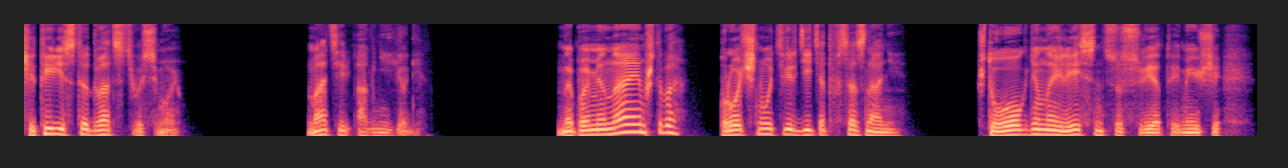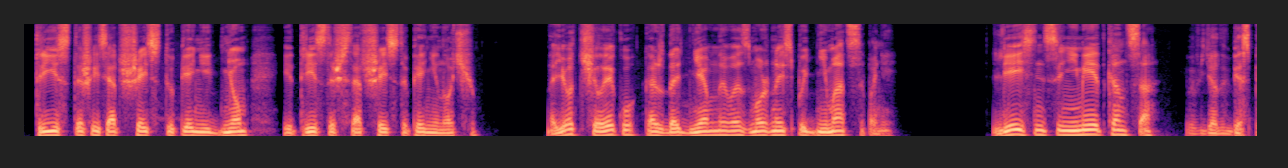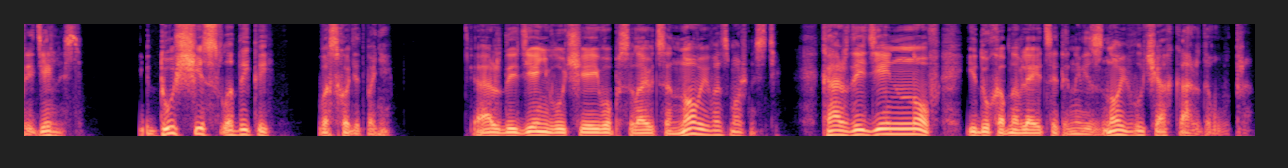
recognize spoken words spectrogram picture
428. Матерь Агни-йоги. Напоминаем, чтобы прочно утвердить это в сознании, что огненная лестница света, имеющая 366 ступеней днем и 366 ступеней ночью, дает человеку каждодневную возможность подниматься по ней. Лестница не имеет конца ведет в беспредельность. Идущий с владыкой восходит по ней. Каждый день в луче его посылаются новые возможности. Каждый день нов, и дух обновляется этой новизной в лучах каждого утра.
